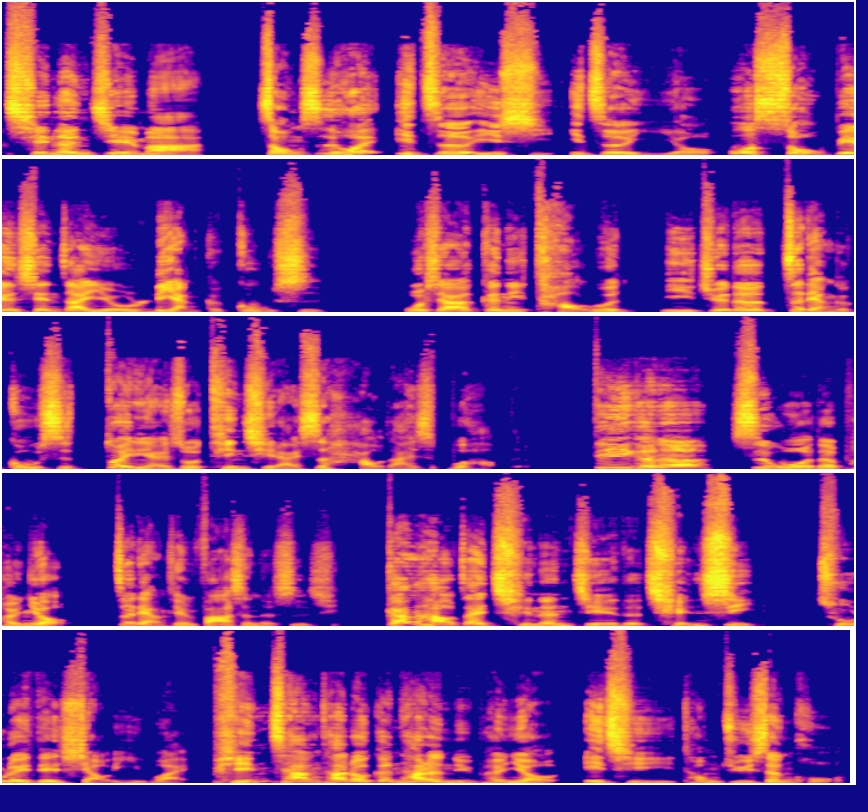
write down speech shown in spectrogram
情人节嘛，总是会一则以喜，一则以忧。我手边现在有两个故事。我想要跟你讨论，你觉得这两个故事对你来说听起来是好的还是不好的？第一个呢，是我的朋友这两天发生的事情，刚好在情人节的前夕出了一点小意外。平常他都跟他的女朋友一起同居生活，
